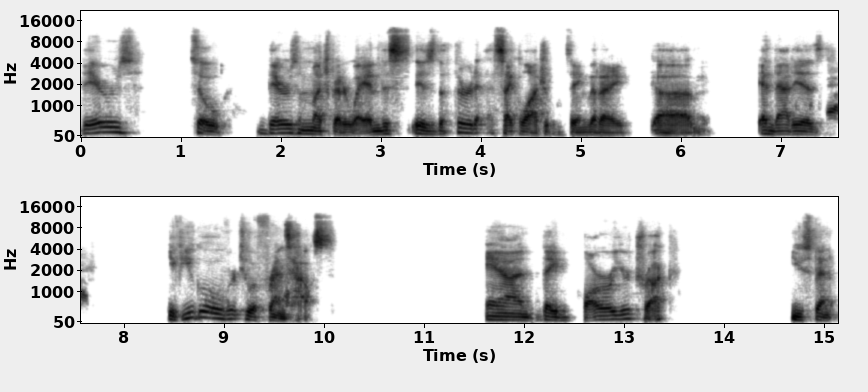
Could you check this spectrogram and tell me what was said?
there's so there's a much better way and this is the third psychological thing that i um, and that is if you go over to a friend's house and they borrow your truck you spend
